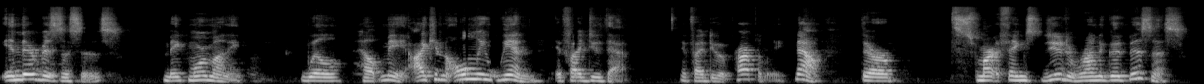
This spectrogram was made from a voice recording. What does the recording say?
in their businesses make more money will help me. I can only win if I do that, if I do it properly. Now, there are smart things to do to run a good business,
